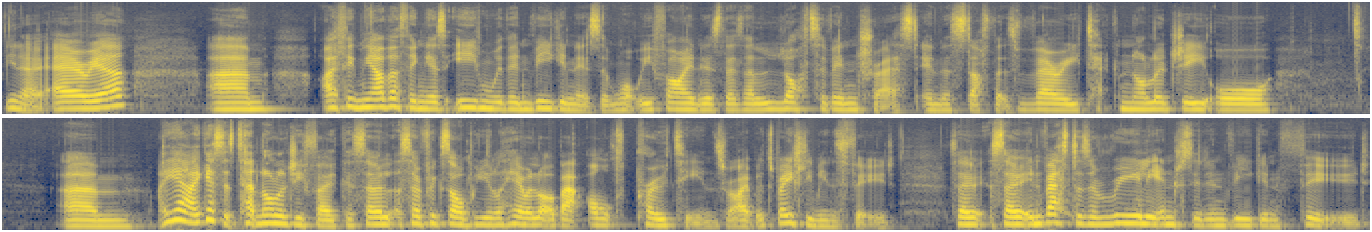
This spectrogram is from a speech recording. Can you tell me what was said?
you know, area. Um, I think the other thing is even within veganism, what we find is there's a lot of interest in the stuff that's very technology or um, yeah, I guess it's technology focused. So, so for example, you'll hear a lot about alt proteins, right, which basically means food. So, so investors are really interested in vegan food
